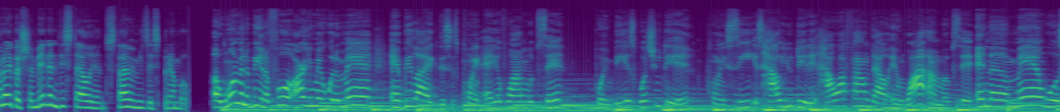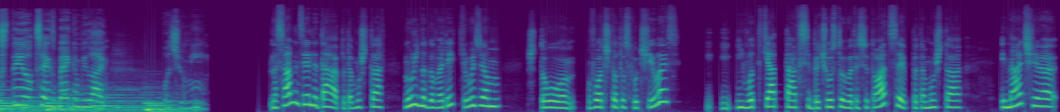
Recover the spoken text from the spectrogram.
Рэперша Меган Ди Сталлион. Ставим здесь прямо A woman to be in a full argument with a man and be like, this is point A of why I'm upset. Point B is what you did. Point C is how you did it, how I found out, and why I'm upset. And the man will still text back and be like, what you mean? На самом деле, да, потому что нужно говорить людям, что вот что-то случилось, и, и, и вот я так себя чувствую в этой ситуации, потому что иначе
